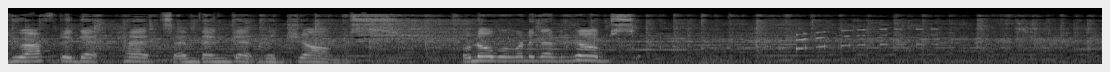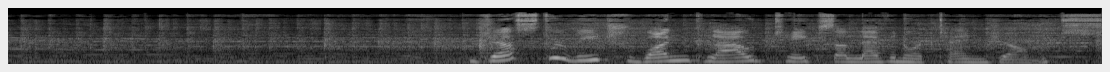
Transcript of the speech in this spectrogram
You have to get pets and then get the jumps. Oh no, we're running out of jumps. Just to reach one cloud takes 11 or 10 jumps.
